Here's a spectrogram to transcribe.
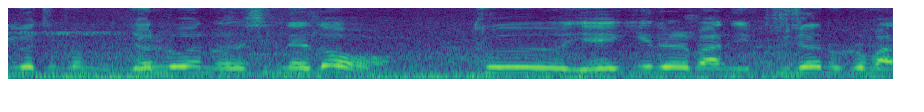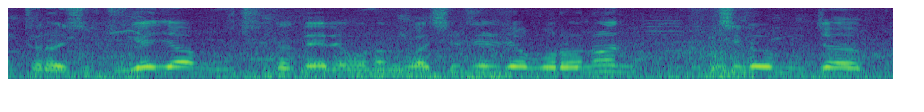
이거 지금 연로한 어르신네도 그 얘기를만 이 구전으로만 들으십시오. 이게 영 우측에서 내려오는 거 실질적으로는 지금 저한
